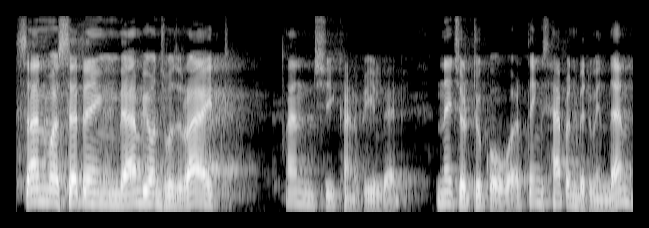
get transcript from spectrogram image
sun was setting, the ambience was right, and she kind of yielded. Nature took over, things happened between them.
